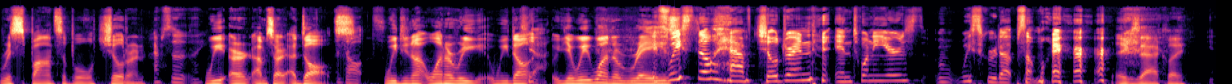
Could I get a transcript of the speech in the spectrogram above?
responsible children. Absolutely. We are i'm sorry adults. Adults. We do not want to re we don't yeah. we want to raise if we still have children in 20 years we screwed up somewhere. Exactly. Yeah.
